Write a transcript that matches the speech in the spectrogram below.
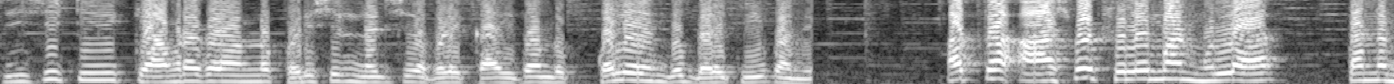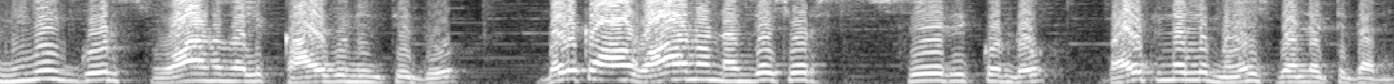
ಸಿಸಿಟಿವಿ ಕ್ಯಾಮೆರಾಗಳನ್ನು ಪರಿಶೀಲನೆ ನಡೆಸಿದ ಬಳಿಕ ಇದೊಂದು ಕೊಲೆ ಎಂದು ಬೆಳಕಿಗೆ ಬಂದಿದೆ. ಅತ್ತ ಅಶ್ವಕ್ ಸುಲೇಮಾನ್ ಮುಲ್ಲಾ ತನ್ನ ಮಿನಿ ಗೂಡ್ಸ್ ವಾಹನದಲ್ಲಿ ಕಾಯ್ದು ನಿಂತಿದ್ದು, ಬಳಿಕ ಆ ವಾಹನ ನಂದೇಶ್ವರ್ ಸೇರಿಕೊಂಡು ಬೈಕ್ನಲ್ಲಿ ಮಹೇಶ್ ಬೆನ್ನಟ್ಟಿದ್ದಾನೆ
